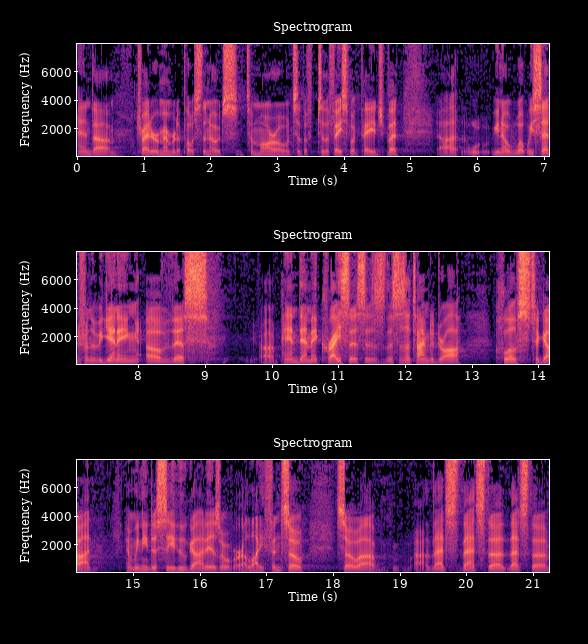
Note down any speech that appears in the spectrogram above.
and um, try to remember to post the notes tomorrow to the, to the Facebook page. But, uh, w- you know, what we said from the beginning of this uh, pandemic crisis is this is a time to draw close to God and we need to see who God is over our life. And so, so uh, uh, that's that's the that's the,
